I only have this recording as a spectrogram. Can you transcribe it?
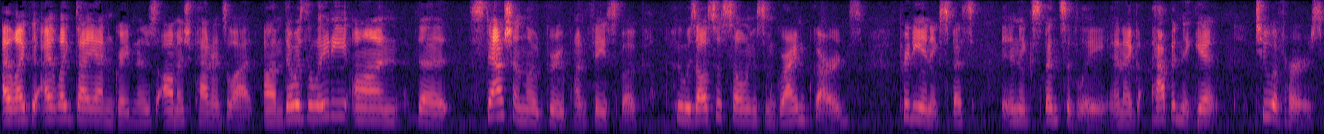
I like I like Diane Graebner's Amish patterns a lot. Um, there was a lady on the Stash Unload group on Facebook who was also selling some grime guards pretty inexpensive inexpensively, and I happened to get two of hers.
